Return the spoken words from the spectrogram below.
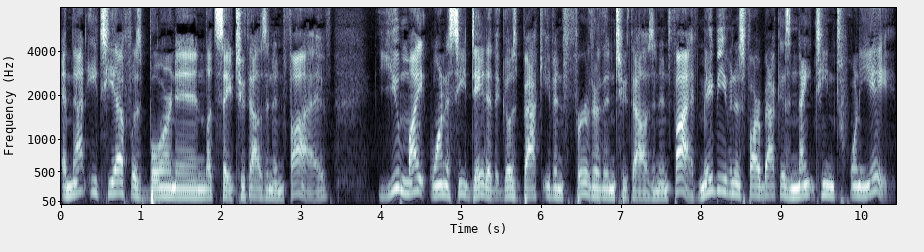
and that ETF was born in, let's say, 2005, you might want to see data that goes back even further than 2005, maybe even as far back as 1928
